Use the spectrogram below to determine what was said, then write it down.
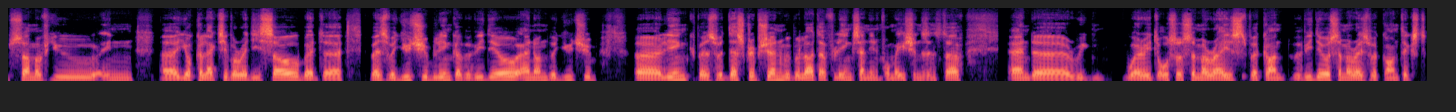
some of you in uh, your collective already saw but uh, there's the youtube link of the video and on the youtube uh, link there's the description with a lot of links and informations and stuff and uh, we, where it also summarizes the con the video summarizes the context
